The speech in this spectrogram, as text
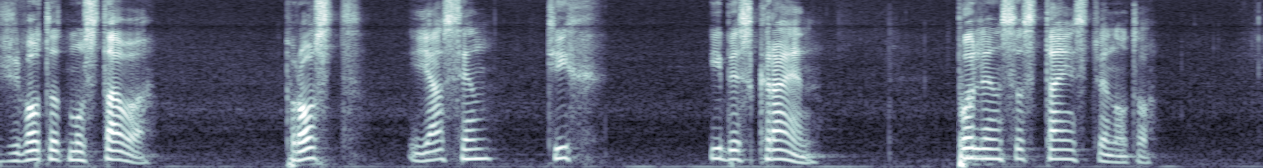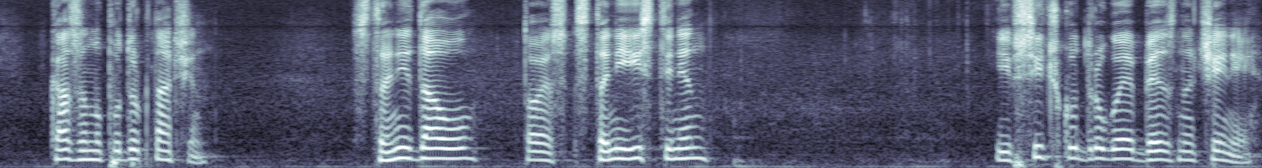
животът му става прост, ясен, тих и безкраен, пълен с тайнственото. Казано по друг начин. Стани дао, т.е. стани истинен и всичко друго е без значение.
